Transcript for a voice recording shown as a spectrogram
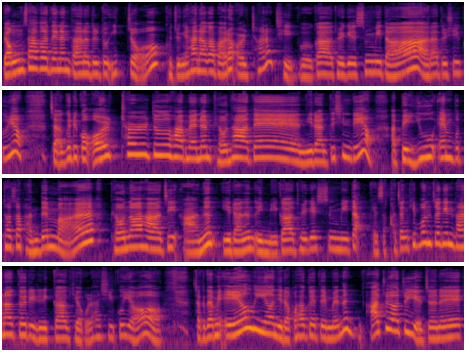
명사가 되는 단어들도 있죠. 그 중에 하나가 바로 alternative가 되겠습니다. 알아두시고요. 자, 그리고 altered 하면은 변화된 이란 뜻인데요. 앞에 un 붙어서 반대말 변화하지 않은 이라는 의미가 되겠습니다. 그래서 가장 기본적인 단어들이니까 기억을 하시고요. 자, 그 다음에 alien이라고 하게 되면은 아주 아주 예전에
